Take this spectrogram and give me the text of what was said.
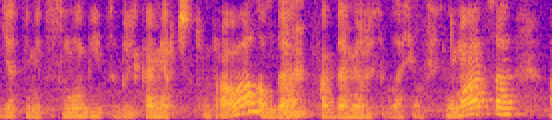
девственницы самоубийцы были коммерческим провалом, да, Мгм. когда Мюррей согласился сниматься, э,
